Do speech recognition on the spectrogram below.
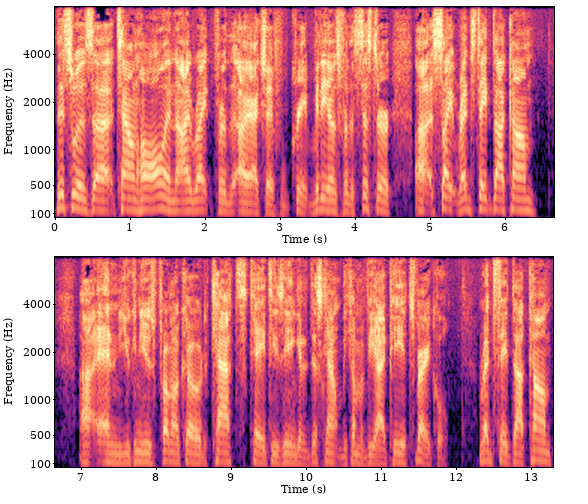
This was uh, Town Hall, and I write for the, I actually create videos for the sister uh, site, redstate.com. Uh, and you can use promo code KATZ, K-A-T-Z, and get a discount and become a VIP. It's very cool. Redstate.com.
